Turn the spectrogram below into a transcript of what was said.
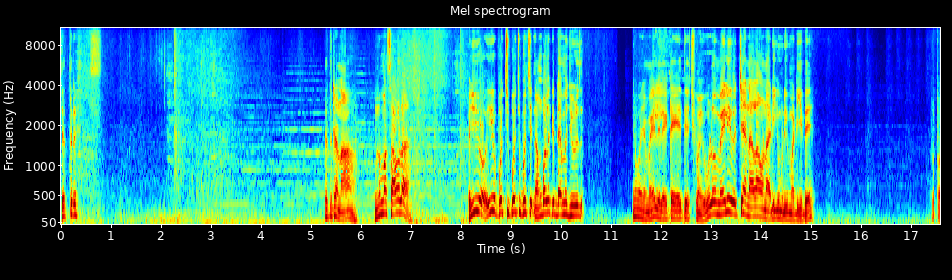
செத்துரு. செத்துட்டானா? இன்னுமா சாவல? ஐயோ ஐயோ போச்சு போச்சு போச்சு. நம்மளுக்கு டேமேஜ் விழுது. இன்னும் கொஞ்சம் மேலி லைட்டாக ஏற்றி வச்சுக்கோ இவ்வளோ மேலி வச்சு என்னால் அவனை அடிக்க முடிய மாட்டேங்குது. இப்போ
